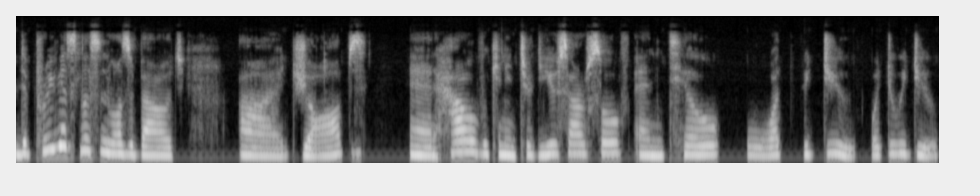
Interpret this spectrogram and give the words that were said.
The previous lesson was about uh, jobs and how we can introduce ourselves and tell what we do. What do we do?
